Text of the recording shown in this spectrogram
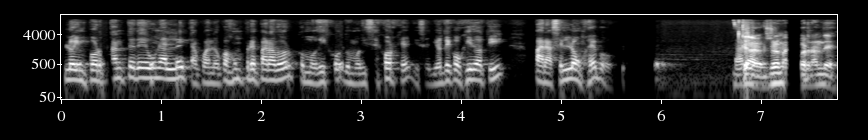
lo importante de un atleta cuando coge un preparador, como, dijo, como dice Jorge, dice, yo te he cogido a ti para ser longevo. Claro, eso es lo más importante.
